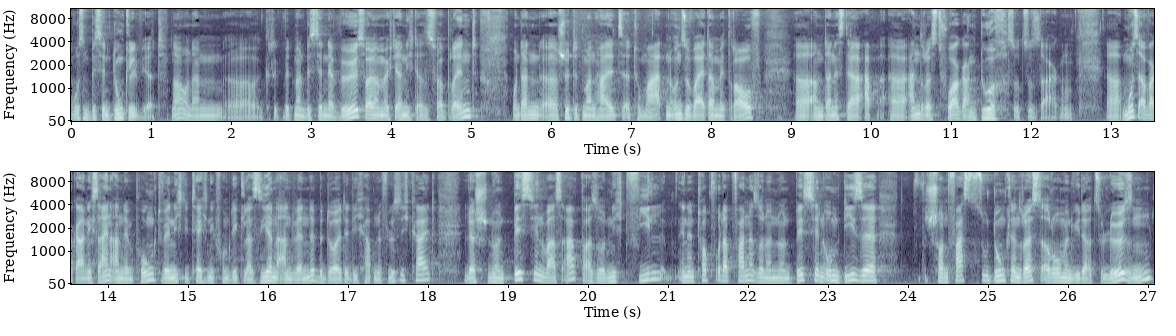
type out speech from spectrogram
wo es ein bisschen dunkel wird. Ne? Und dann wird man ein bisschen nervös, weil man möchte ja nicht, dass es verbrennt und dann schüttet man halt Tomaten und so weiter mit drauf und dann ist der Ab Anröstvorgang durch sozusagen. muss aber gar nicht sein an dem Punkt, wenn ich die Technik vom Deglasieren anwende, bedeutet, ich habe eine Flüssigkeit, lösche nur ein bisschen was ab, also nicht viel in den Topf oder Pfanne, sondern nur ein bisschen, um diese schon fast zu dunklen Röstaromen wieder zu lösen.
